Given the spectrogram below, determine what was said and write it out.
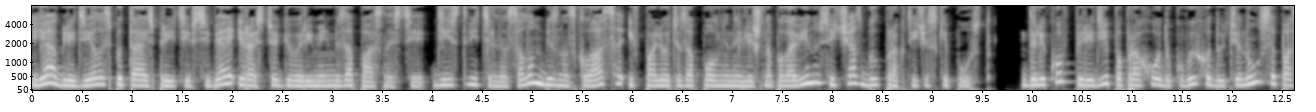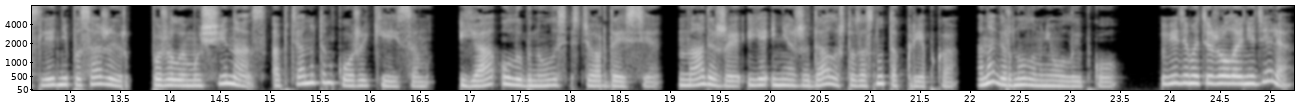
Я огляделась, пытаясь прийти в себя и расстегивая ремень безопасности. Действительно, салон бизнес-класса и в полете заполненный лишь наполовину сейчас был практически пуст. Далеко впереди по проходу к выходу тянулся последний пассажир, пожилой мужчина с обтянутым кожей кейсом. Я улыбнулась стюардессе. Надо же, я и не ожидала, что засну так крепко. Она вернула мне улыбку. «Видимо, тяжелая неделя?»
